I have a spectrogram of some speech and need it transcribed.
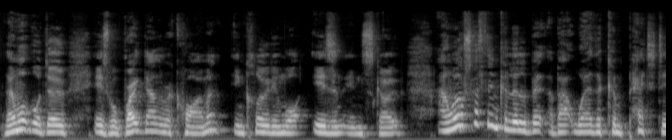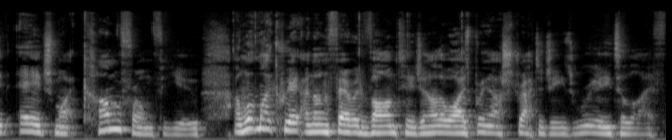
Then what we'll do is we'll break down the requirement, including what isn't in scope, and we'll also think a little bit about where the competitive edge might come from for you and what might create an unfair advantage and otherwise bring our strategies really to life.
